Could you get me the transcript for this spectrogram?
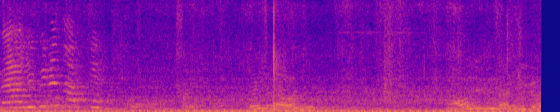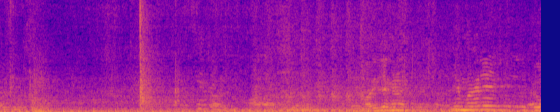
ਲੈ ਆਜੂ ਵੀਰੇ ਕਰਕੇ ਇਹ ਇਹ ਮਗਰੇ ਦੋ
